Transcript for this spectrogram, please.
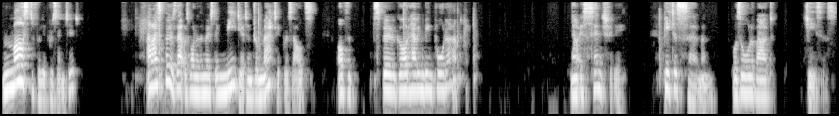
masterfully presented. And I suppose that was one of the most immediate and dramatic results of the Spirit of God having been poured out. Now, essentially, Peter's sermon was all about Jesus.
